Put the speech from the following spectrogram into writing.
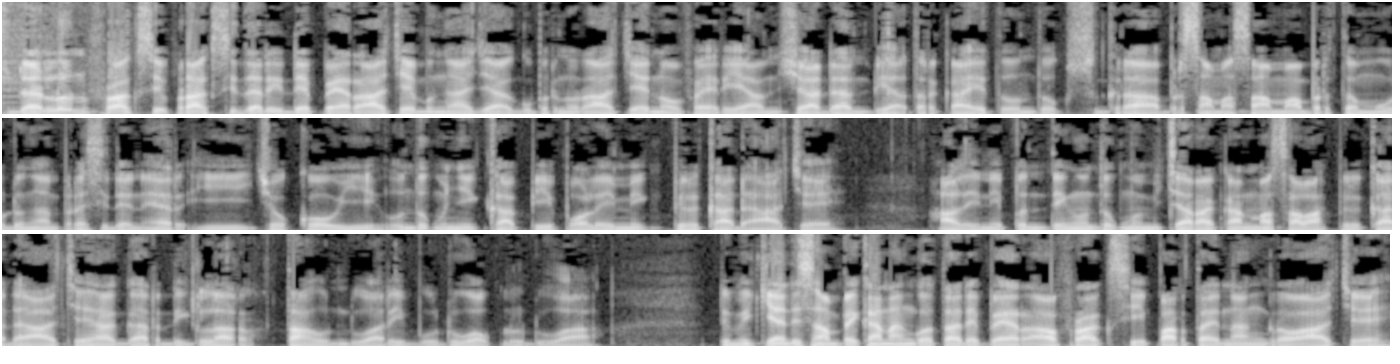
Sudarlun, fraksi-fraksi dari DPR Aceh mengajak Gubernur Aceh Noveriansyah dan pihak terkait untuk segera bersama-sama bertemu dengan Presiden RI Jokowi untuk menyikapi polemik Pilkada Aceh. Hal ini penting untuk membicarakan masalah Pilkada Aceh agar digelar tahun 2022. Demikian disampaikan anggota DPR A fraksi Partai Nanggro Aceh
